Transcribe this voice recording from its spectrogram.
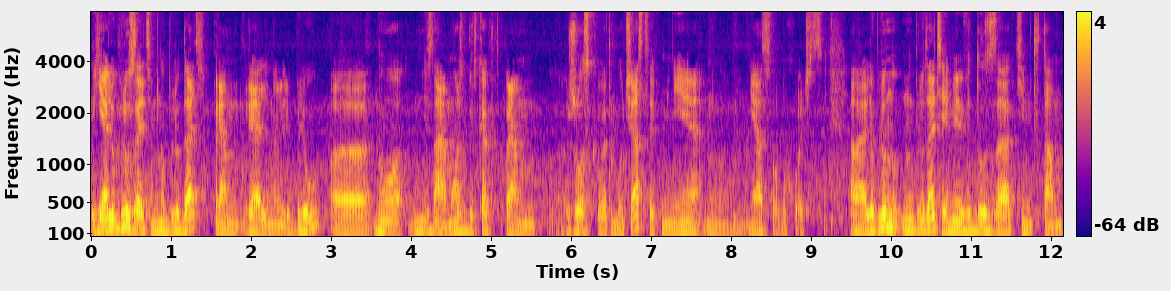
я люблю за этим наблюдать, прям реально люблю, но, не знаю, может быть, как-то прям жестко в этом участвовать мне ну, не особо хочется. А, люблю наблюдать, я имею в виду за какими-то там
